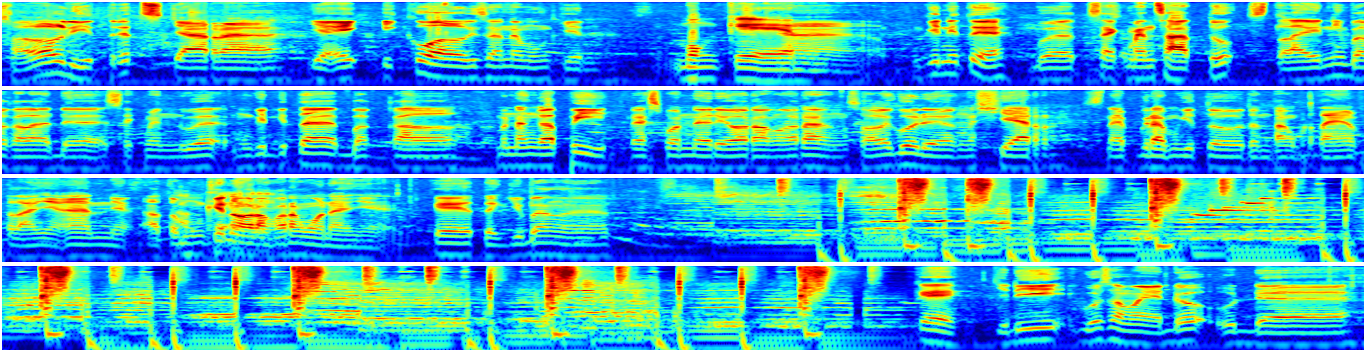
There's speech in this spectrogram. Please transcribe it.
Soalnya lo di treat secara ya equal di sana mungkin mungkin Nah, mungkin itu ya buat segmen satu. Setelah ini bakal ada segmen 2. Mungkin kita bakal menanggapi respon dari orang-orang. Soalnya gue udah nge-share snapgram gitu tentang pertanyaan-pertanyaan ya. Atau mungkin Oke. orang-orang mau nanya. Oke, thank you banget. Oke, jadi gue sama Edo udah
